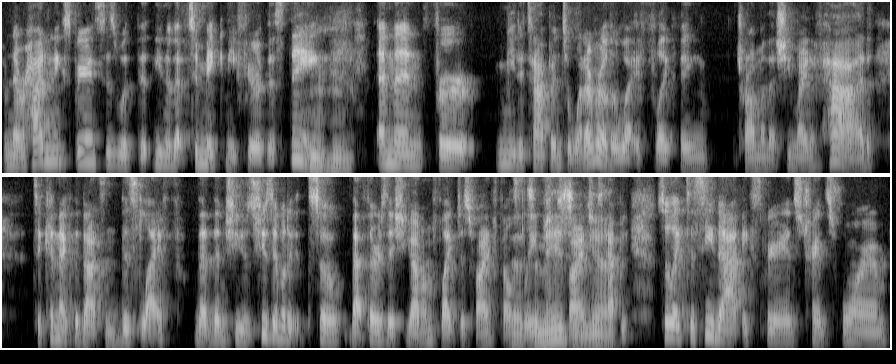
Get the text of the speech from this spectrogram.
I've never had any experiences with the, you know that to make me fear this thing. Mhm. and then for me to tap into whatever other life like thing trauma that she might have had to connect the dots in this life that then she's she's able to so that thursday she got on a flight just fine fell That's asleep she's fine amazing, she's happy. So like to see that experience transform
